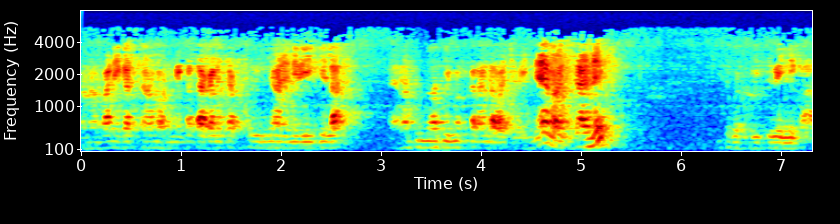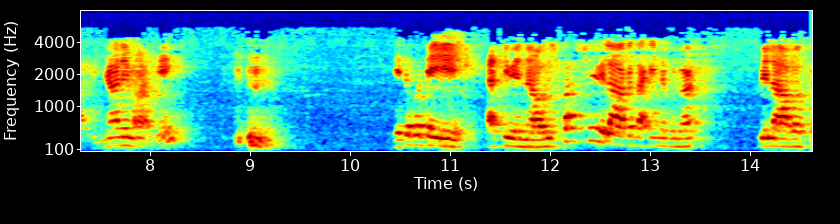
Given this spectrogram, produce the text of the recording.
ආනාපානෙ ගත්තාම අපි මේ කතා කරන චක්කු විඥාන නෙවෙයි කියලා හඳුන්වා දීමක් කරන්න අවශ්‍ය වෙන්නේ නැහැ. මම හිතන්නේ එතකොට සිද්ධ වෙන්නේ කා විඥානේ මාර්ගයෙන්. එතකොට මේ ඇති වෙනා ස්පර්ශ වේලාවක දකින්න පුළුවන්. වේලාවක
